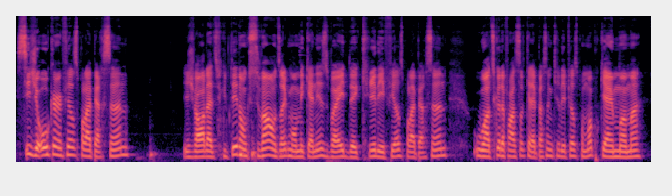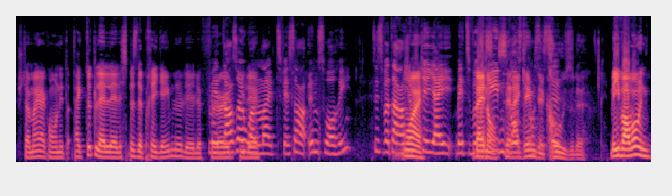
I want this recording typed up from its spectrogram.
si j'ai aucun feels pour la personne, je vais avoir de la difficulté. Donc souvent, on dirait que mon mécanisme va être de créer des feels pour la personne, ou en tout cas de faire en sorte que la personne crée des feels pour moi pour qu'il y ait un moment, justement, quand on est. Fait que toute l'espèce de pré-game, le, le Mais dans un le- one night, tu fais ça en une soirée? Tu sais, tu vas t'arranger Ouais. pour qu'il y ait. Ben, tu vas Ben non, C'est la game de cruise. Là. Mais il va y avoir une,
